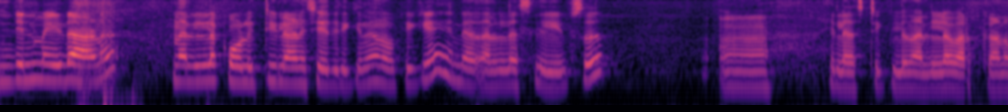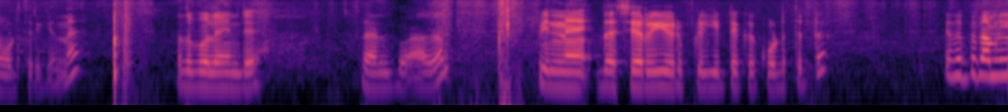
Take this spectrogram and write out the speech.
ഇന്ത്യൻ മെയ്ഡാണ് നല്ല ക്വാളിറ്റിയിലാണ് ചെയ്തിരിക്കുന്നത്. നോക്കിക്കേ ഇതിന്റെ നല്ല സ്ലീവ്സ് ഇലാസ്റ്റിക്കിൽ നല്ല വർക്കാണ് കൊടുത്തിരിക്കുന്നത് അതുപോലെ അതിന്റെ ഫ്രണ്ട് ഭാഗം. പിന്നെ ഇതാ ചെറിയൊരു പ്ലീറ്റൊക്കെ കൊടുത്തിട്ട് ഇതിപ്പോൾ നമ്മൾ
